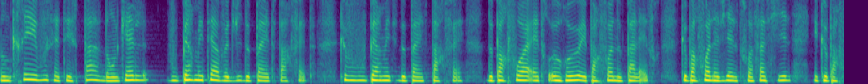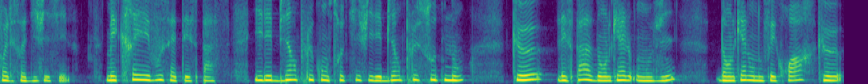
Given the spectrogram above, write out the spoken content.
Donc créez-vous cet espace dans lequel vous permettez à votre vie de ne pas être parfaite, que vous vous permettez de ne pas être parfait, de parfois être heureux et parfois ne pas l'être, que parfois la vie elle soit facile et que parfois elle soit difficile. Mais créez-vous cet espace. Il est bien plus constructif, il est bien plus soutenant que l'espace dans lequel on vit, dans lequel on nous fait croire que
